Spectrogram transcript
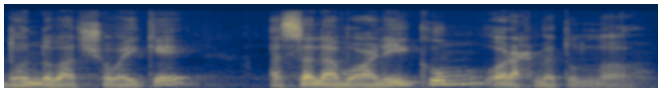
ধন্যবাদ সবাইকে। আসসালামু আলাইকুম ও রহমতুল্লাহ।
